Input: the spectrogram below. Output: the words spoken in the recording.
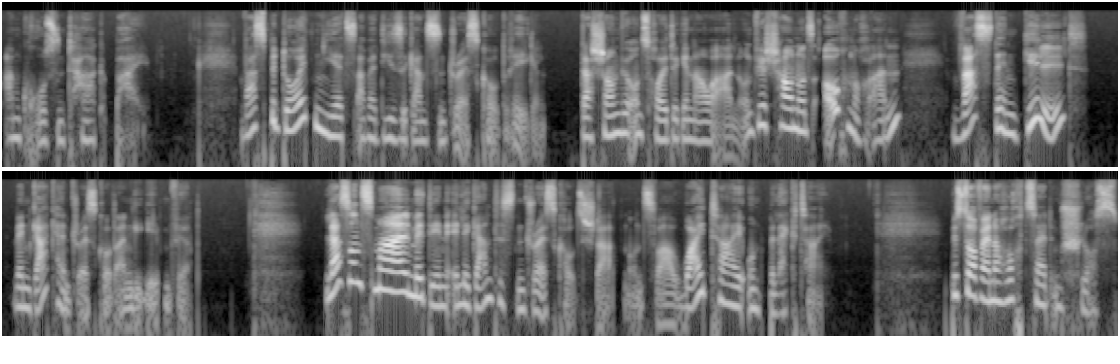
am großen Tag bei. Was bedeuten jetzt aber diese ganzen Dresscode-Regeln? Das schauen wir uns heute genauer an. Und wir schauen uns auch noch an, was denn gilt, wenn gar kein Dresscode angegeben wird. Lass uns mal mit den elegantesten Dresscodes starten, und zwar White Tie und Black Tie. Bist du auf einer Hochzeit im Schloss,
